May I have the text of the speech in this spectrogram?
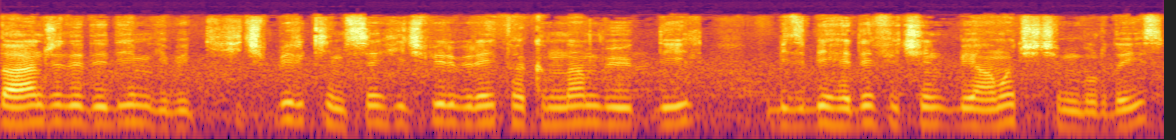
daha önce de dediğim gibi hiçbir kimse, hiçbir birey takımdan büyük değil. Biz bir hedef için, bir amaç için buradayız.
